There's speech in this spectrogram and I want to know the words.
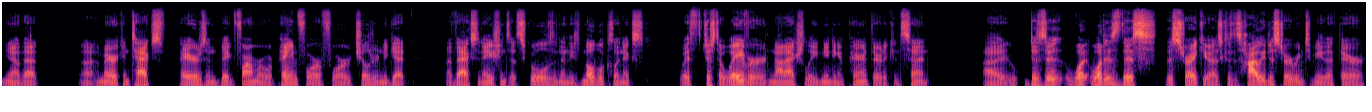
you know, that uh, American taxpayers and big pharma were paying for, for children to get uh, vaccinations at schools and in these mobile clinics with just a waiver, not actually needing a parent there to consent. Uh, does it what what is this this strike you as? Because it's highly disturbing to me that they're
